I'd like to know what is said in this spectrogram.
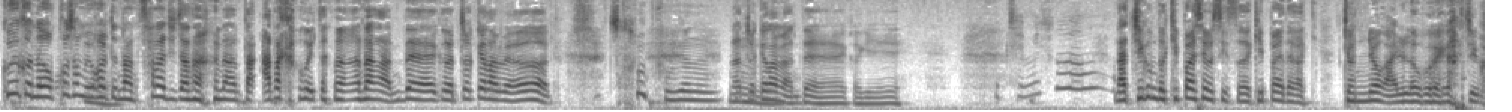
그러니까 내가 코삼 욕할 어. 때난 사라지잖아 난 다 아닥하고 있잖아 난 안 돼 그거 쫓겨나면 참 보면은. 난 음. 쫓겨나면 안 돼 거기 재밌어요. 나 지금도 깃발 세울 수 있어 깃발에다가 견령 알러브 해가지고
